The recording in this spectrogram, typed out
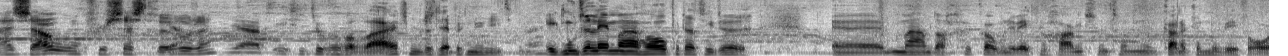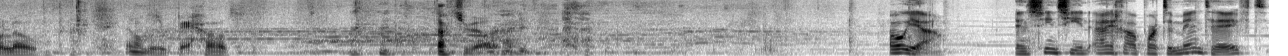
hij zou ongeveer 60 euro zijn. Ja, het is natuurlijk ook wel waard, maar dat heb ik nu niet. Ik moet alleen maar hopen dat hij er eh, maandag komende week nog hangt, want dan kan ik het me weer veroorloven. En anders heb ik pech gehad. Dankjewel. Oh ja, en sinds hij een eigen appartement heeft,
